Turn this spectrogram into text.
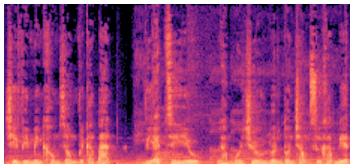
chỉ vì mình không giống với các bạn, vì FGU là môi trường luôn tôn trọng sự khác biệt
